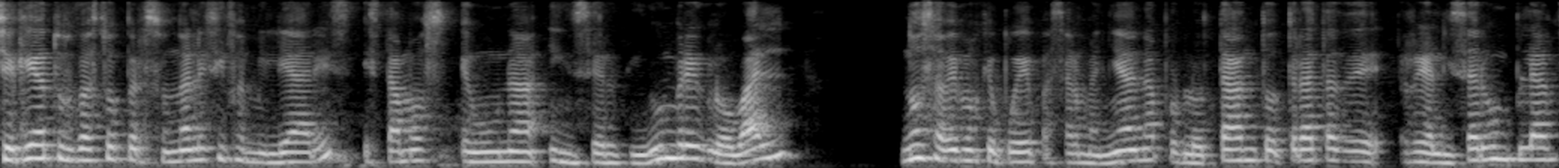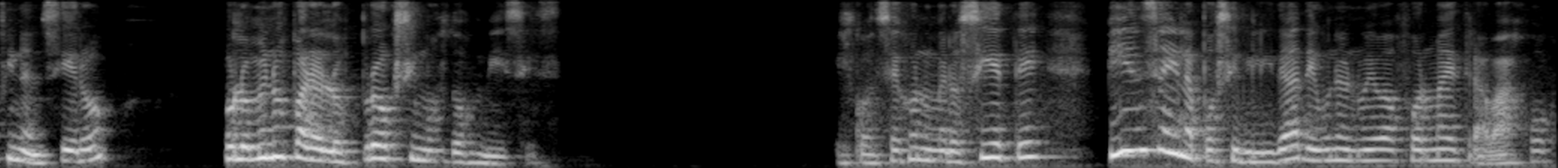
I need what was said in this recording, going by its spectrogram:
Chequea tus gastos personales y familiares. Estamos en una incertidumbre global. No sabemos qué puede pasar mañana, por lo tanto, trata de realizar un plan financiero por lo menos para los próximos dos meses. El consejo número siete, piensa en la posibilidad de una nueva forma de trabajo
